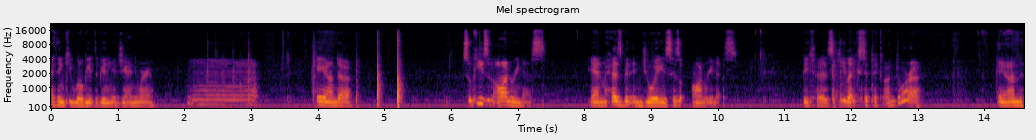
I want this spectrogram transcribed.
I think he will be at the beginning of January. And uh, so he's an orneriness and my husband enjoys his orneriness because he likes to pick on Dora and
